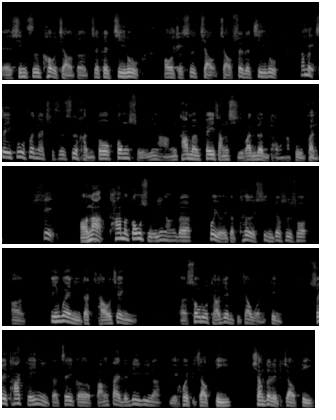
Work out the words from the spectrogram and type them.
呃薪资扣缴的这个记录，或者是缴缴税的记录。那么这一部分呢，其实是很多公属银行他们非常喜欢认同的部分。是哦，那他们公属银行的会有一个特性，就是说，呃，因为你的条件，呃，收入条件比较稳定，所以他给你的这个房贷的利率呢也会比较低，相对的比较低。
